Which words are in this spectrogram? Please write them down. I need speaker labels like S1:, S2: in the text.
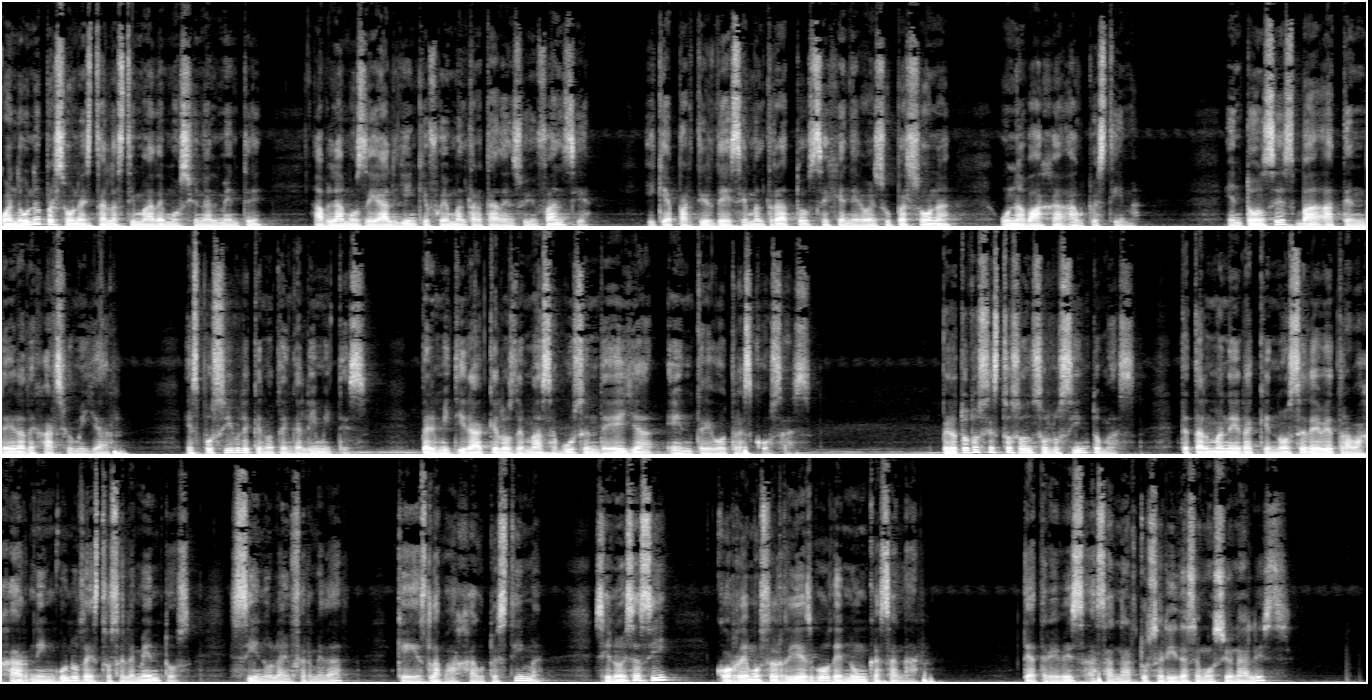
S1: Cuando una persona está lastimada emocionalmente, hablamos de alguien que fue maltratada en su infancia y que a partir de ese maltrato se generó en su persona una baja autoestima. Entonces va a tender a dejarse humillar. Es posible que no tenga límites. Permitirá que los demás abusen de ella, entre otras cosas. Pero todos estos son solo síntomas, de tal manera que no se debe trabajar ninguno de estos elementos, sino la enfermedad, que es la baja autoestima. Si no es así, corremos el riesgo de nunca sanar. ¿Te atreves a sanar tus heridas emocionales?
